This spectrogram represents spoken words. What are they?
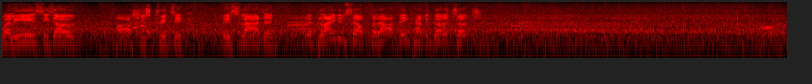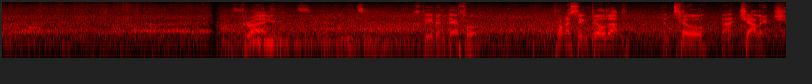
Well, he is his own harshest critic, this lad, and he'll blame himself for that, I think, having got a touch. Gray. Steven Defour. Promising build-up until that challenge.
